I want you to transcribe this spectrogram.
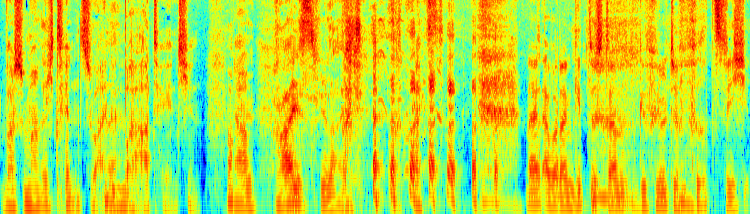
Was mache ich denn zu einem Brathähnchen? okay. Reis vielleicht. Reis. Nein, aber dann gibt es dann gefühlte 40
